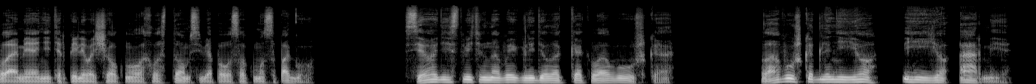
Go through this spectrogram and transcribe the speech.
Ламия нетерпеливо щелкнула хлыстом себя по высокому сапогу. Все действительно выглядело как ловушка. Ловушка для нее и ее армии.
